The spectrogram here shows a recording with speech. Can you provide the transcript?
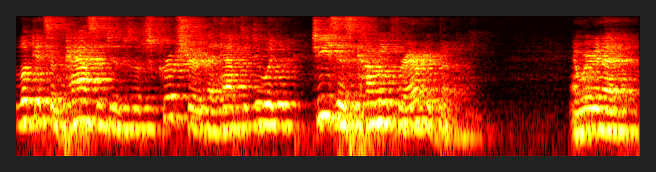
look at some passages of Scripture that have to do with Jesus coming for everybody. And we're going to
